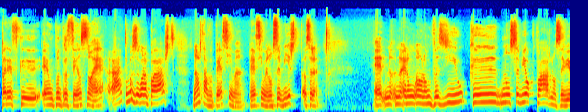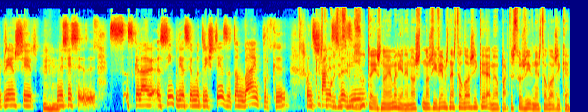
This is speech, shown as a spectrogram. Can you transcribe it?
parece que é um contrassenso, não é? Ah, então, mas agora paraste? Não, estava péssima, péssima, não sabias, ou seja, era, um, era um vazio que não sabia ocupar, não sabia preencher. Uhum. Nem sei se, se, se calhar assim podia ser uma tristeza também, porque quando se está Esta nesse coisa de sermos úteis, não é, Mariana? Nós, nós vivemos nesta lógica, a maior parte das pessoas vive nesta lógica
